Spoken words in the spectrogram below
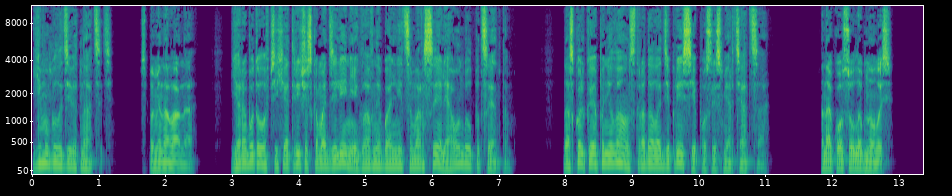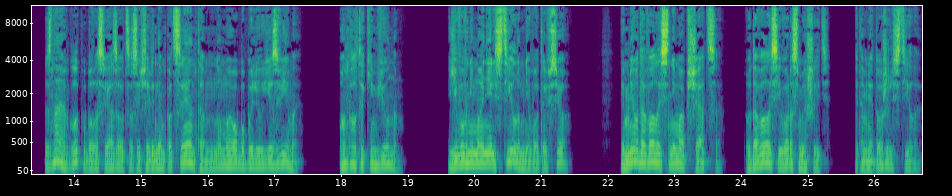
«Ему было девятнадцать», — вспоминала она. Я работала в психиатрическом отделении главной больницы Марселя, а он был пациентом. Насколько я поняла, он страдал от депрессии после смерти отца. Она косо улыбнулась. Знаю, глупо было связываться с очередным пациентом, но мы оба были уязвимы. Он был таким юным. Его внимание льстило мне, вот и все. И мне удавалось с ним общаться, удавалось его рассмешить. Это мне тоже льстило.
